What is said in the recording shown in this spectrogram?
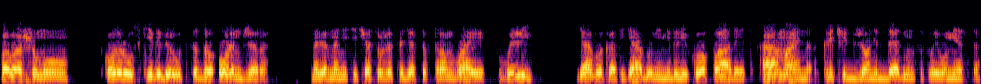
по-вашему, скоро русские доберутся до Оленджера? Наверное, они сейчас уже садятся в трамвае в Эли. Яблоко от яблони недалеко падает. А, Майнер!» — кричит Джонни Дедман со своего места.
